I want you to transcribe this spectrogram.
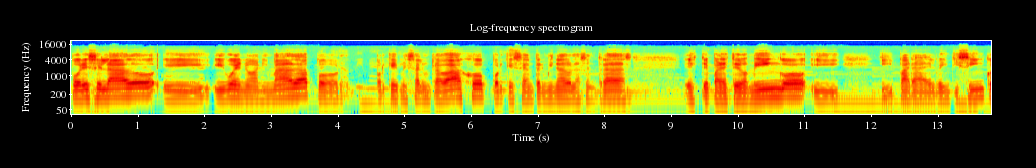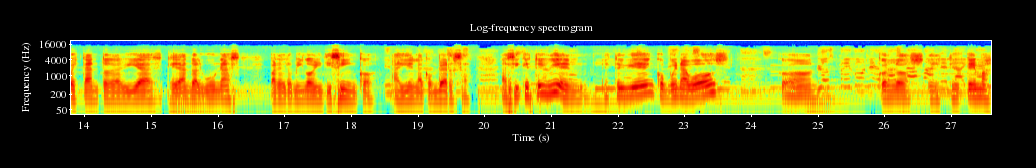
por ese lado y, y bueno, animada por, porque me sale un trabajo, porque se han terminado las entradas este, para este domingo y, y para el 25 están todavía quedando algunas para el domingo 25, ahí en la conversa. Así que estoy bien, estoy bien, con buena voz, con, con los este, temas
